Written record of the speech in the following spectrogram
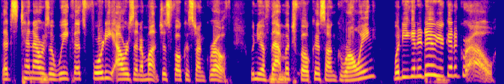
That's 10 hours mm-hmm. a week. That's 40 hours in a month just focused on growth. When you have that mm-hmm. much focus on growing, what are you going to do? You're mm-hmm. going to grow.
